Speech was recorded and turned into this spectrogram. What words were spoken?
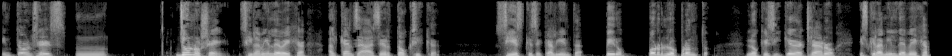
Entonces, mm, yo no sé si la miel de abeja alcanza a ser tóxica, si es que se calienta, pero por lo pronto, lo que sí queda claro es que la miel de abeja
